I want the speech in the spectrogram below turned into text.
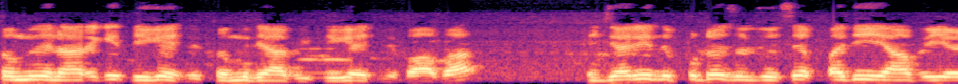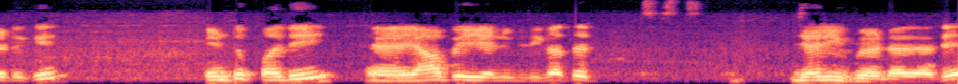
తొమ్మిదిన్నరకి దిగేసింది. తొమ్మిది యాభైకి దిగేసింది బాబా. ఇది జరిగింది ఫొటోస్లు చూస్తే పది యాభై ఏడుకి ఇంటూ పది యాభై ఎనిమిది కదా జరిగిపోయింది అది.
